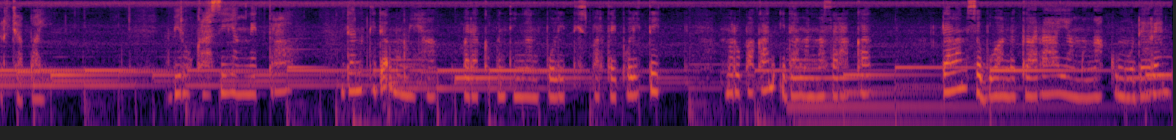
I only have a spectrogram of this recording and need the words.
tercapai. Birokrasi yang netral dan tidak memihak pada kepentingan politis partai politik merupakan idaman masyarakat dalam sebuah negara yang mengaku modern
